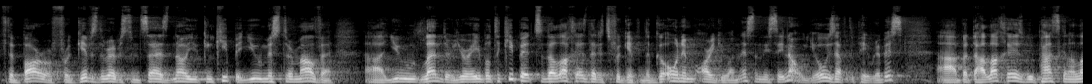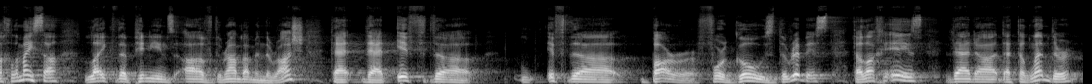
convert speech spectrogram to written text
if the borrower forgives the ribis and says, no, you can keep it, you Mister Malva, uh, you lender, you're able to keep it. So the halacha is that it's forgiven. The Gaonim argue on this, and they say, no, you always have to pay ribis. Uh, but the halacha is we paskin halacha lemaisa, like the opinions of the Rambam and the Rosh, that that if the if the borrower foregoes the ribis, the halach is that uh, that the lender,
